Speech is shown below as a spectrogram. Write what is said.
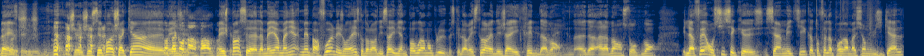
ben, je, je, sais pas, chacun. mais qu'on en parle. Mais je pense que la meilleure manière, mais parfois les journalistes quand on leur dit ça, ils viennent pas voir non plus, parce que leur histoire est déjà écrite d'avant, à l'avance. Donc bon. Et l'affaire aussi, c'est que c'est un métier, quand on fait de la programmation musicale,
